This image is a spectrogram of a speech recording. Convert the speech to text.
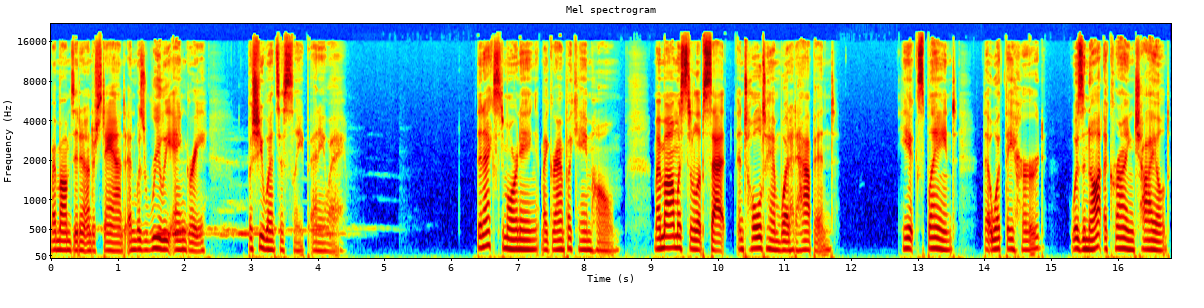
My mom didn't understand and was really angry, but she went to sleep anyway. The next morning, my grandpa came home. My mom was still upset and told him what had happened. He explained that what they heard was not a crying child.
